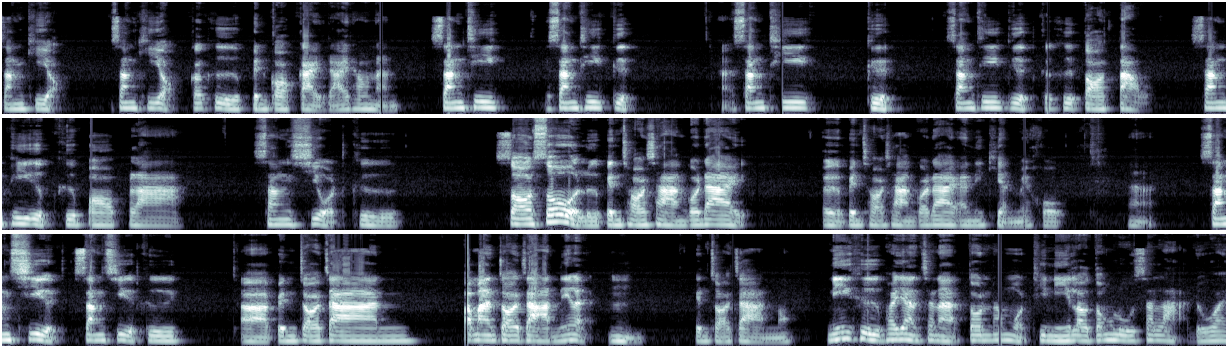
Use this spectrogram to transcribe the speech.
ซังคียอกซังคียอกก็คือเป็นกอไก่ได้เท่านั้น ซังทีซังทีกึดซังทีกึดซังทีกึดก็คือตอเต่าซังพีอึบคือปอปลา ซังชิโดคือซอโซหรือเป็นชอช้างก็ได้ เออ เป็นชอช้างก็ได้ อันนี้เขียนไม่ครบอ่าซังชีดซังชีดคืออ่าเป็นจอจานประมาณจอจานนี่แหละ อืม เป็นจอจานเนาะนี่คือพยัญชนะต้นทั้งหมดทีนี้เราต้องรู้สระด้วย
